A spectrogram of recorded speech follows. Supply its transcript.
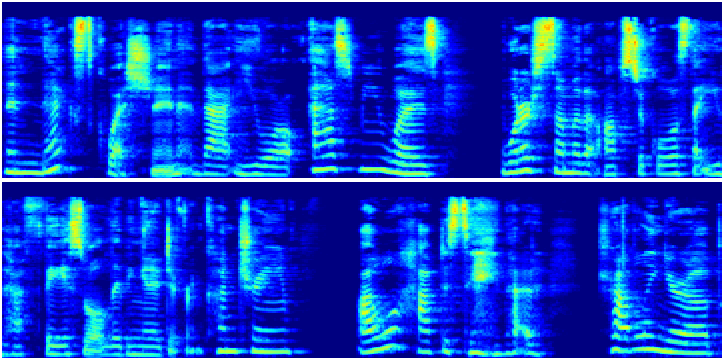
The next question that you all asked me was What are some of the obstacles that you have faced while living in a different country? I will have to say that traveling Europe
